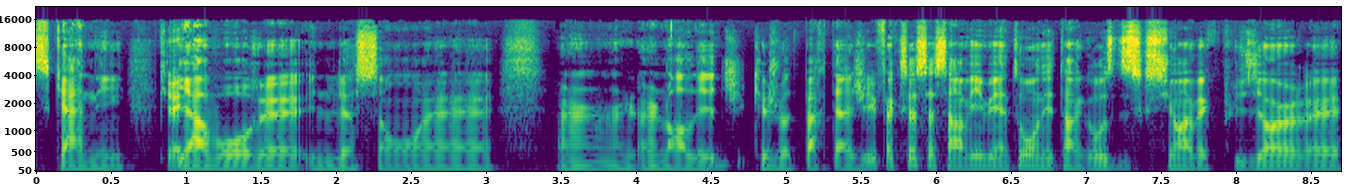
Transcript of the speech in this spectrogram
scanner Ok. puis avoir euh, une leçon, euh, un, un knowledge que je vais te partager. Fait que ça, ça s'en vient bientôt. On est en grosse discussion avec plusieurs euh,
